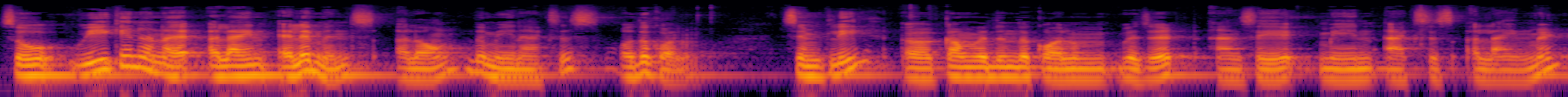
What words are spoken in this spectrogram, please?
So we can align elements along the main axis of the column. Simply uh, come within the column widget and say main axis alignment,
